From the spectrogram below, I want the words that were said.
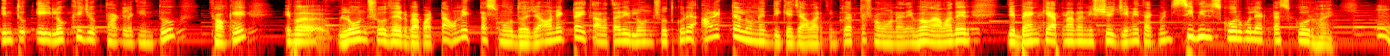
কিন্তু এই লক্ষ্মী যোগ থাকলে কিন্তু ছকে এবার লোন শোধের ব্যাপারটা অনেকটা স্মুথ হয়ে যায়। অনেকটাই তাড়াতাড়ি লোন শোধ করে আরেকটা লোনের দিকে যাওয়ার কিন্তু একটা সম্ভাবনা এবং আমাদের যে ব্যাংকে আপনারা নিশ্চয়ই জেনে থাকবেন সিভিল স্কোর বলে একটা স্কোর হয়। হুম,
